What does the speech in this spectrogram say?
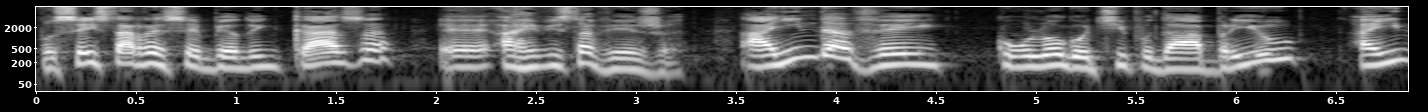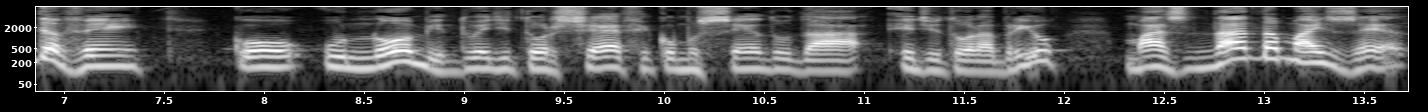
Você está recebendo em casa é, a revista Veja. Ainda vem com o logotipo da Abril, ainda vem com o nome do editor-chefe como sendo da editora Abril, mas nada mais é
